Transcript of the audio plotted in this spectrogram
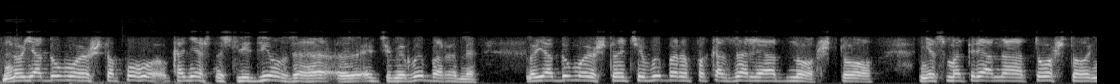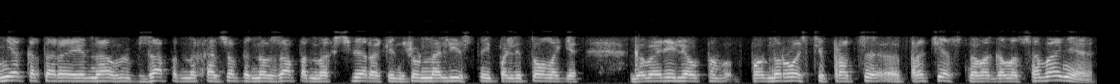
Ну, я думаю, что, конечно, следил за э, этими выборами, но я думаю, что эти выборы показали одно, что несмотря на то, что некоторые на, в западных, особенно в западных сферах, и журналисты, и политологи говорили о росте протестного голосования,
